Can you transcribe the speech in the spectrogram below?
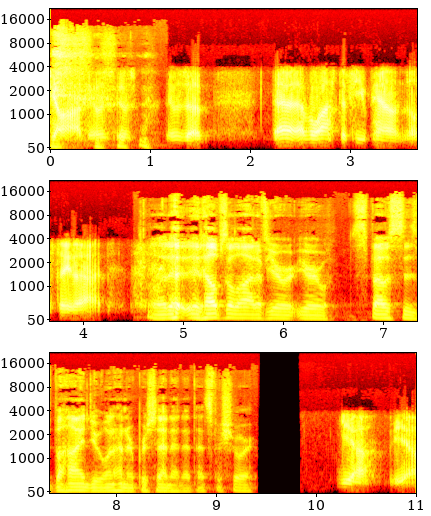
job. It was it was it was a uh, I've lost a few pounds. I'll say that. Well, it, it helps a lot if your your spouse is behind you 100% in it. That's for sure. Yeah, yeah.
